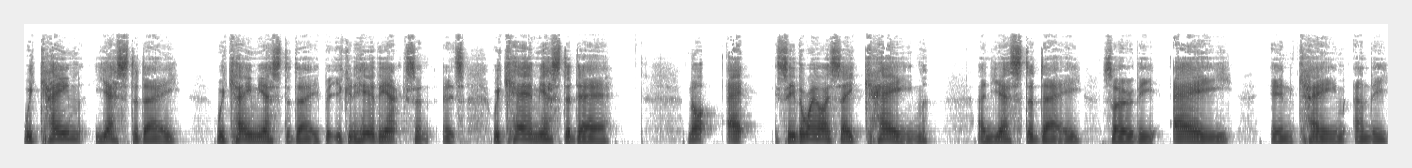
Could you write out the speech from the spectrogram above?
We came yesterday. We came yesterday. But you can hear the accent. It's, We came yesterday. Not, e- see, the way I say came and yesterday, so the A in came and the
